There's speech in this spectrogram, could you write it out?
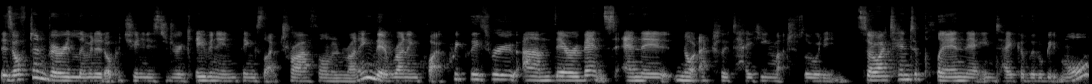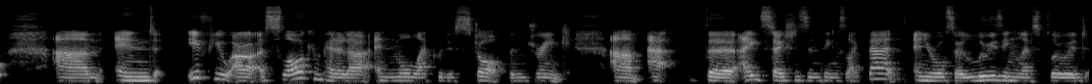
there's often very limited opportunities to drink, even in things like triathlon and running. They're running quite quickly through um, their events and they're not actually taking much fluid in. So I tend to plan their intake a little bit more. Um, and if you are a slower competitor and more likely to stop and drink um, at the aid stations and things like that, and you're also losing less fluid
